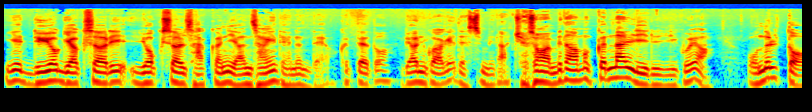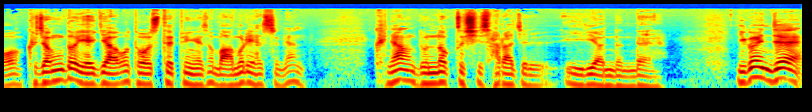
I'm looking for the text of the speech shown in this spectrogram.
이게 뉴욕 역설이 욕설 사건이 연상이 되는데요. 그때도 면구하게 됐습니다. 죄송합니다 하면 끝날 일이고요. 오늘 또 그 정도 얘기하고 도어 스태핑해서 마무리했으면 그냥 눈 녹듯이 사라질 일이었는데 이거 이제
